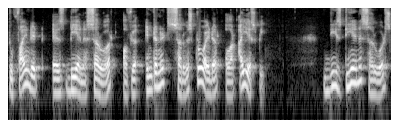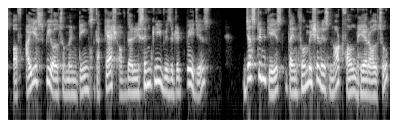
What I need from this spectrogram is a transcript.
to find it is DNS server of your Internet Service Provider or ISP. These DNS servers of ISP also maintains the cache of the recently visited pages. Just in case the information is not found here also,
